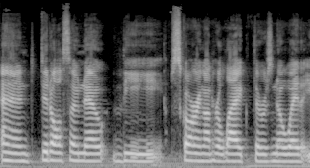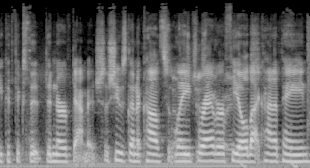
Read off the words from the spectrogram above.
And did also note the scarring on her leg, there was no way that you could fix the, the nerve damage. So she was going to constantly just forever the way it feel that kind of pain.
